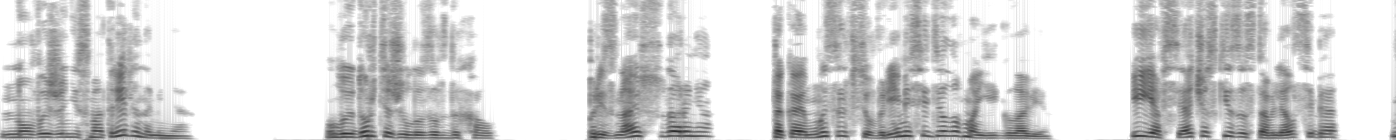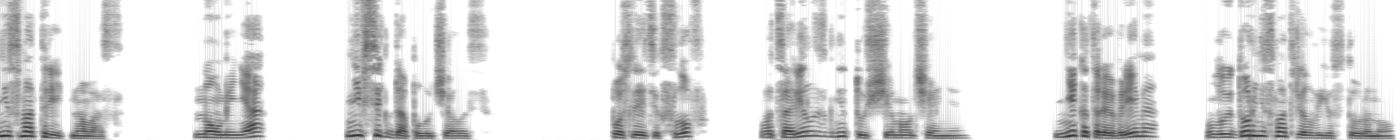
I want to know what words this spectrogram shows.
«Но вы же не смотрели на меня?» Луидор тяжело завздыхал. «Признаюсь, сударыня, такая мысль все время сидела в моей голове, и я всячески заставлял себя не смотреть на вас. Но у меня не всегда получалось». После этих слов воцарилось гнетущее молчание. Некоторое время Луидор не смотрел в ее сторону,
